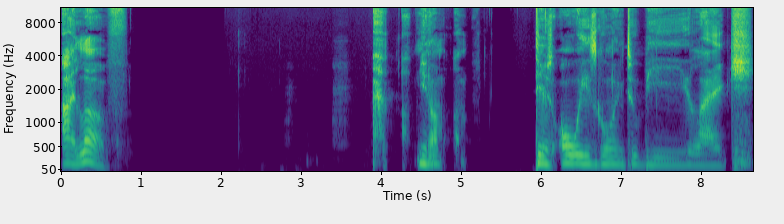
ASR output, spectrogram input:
I love. You know, I'm- there's always going to be like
